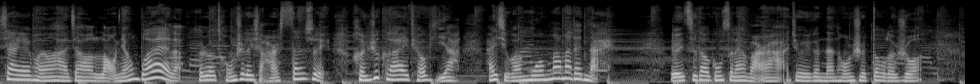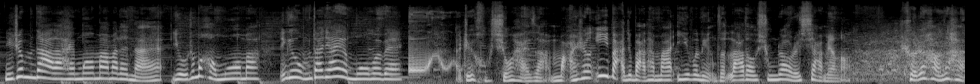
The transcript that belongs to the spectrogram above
下一位朋友啊，叫老娘不爱了。他说，同事的小孩三岁，很是可爱调皮啊，还喜欢摸妈妈的奶。有一次到公司来玩啊，就有一个男同事逗他说：“你这么大了还摸妈妈的奶，有这么好摸吗？你给我们大家也摸摸呗。”啊，这熊孩子啊，马上一把就把他妈衣服领子拉到胸罩这下面了，扯着嗓子喊：“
